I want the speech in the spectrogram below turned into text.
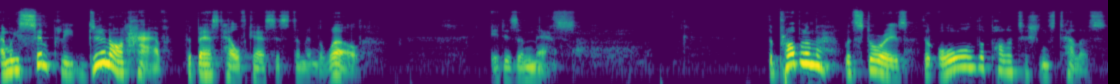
And we simply do not have the best healthcare system in the world. It is a mess. The problem with stories that all the politicians tell us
